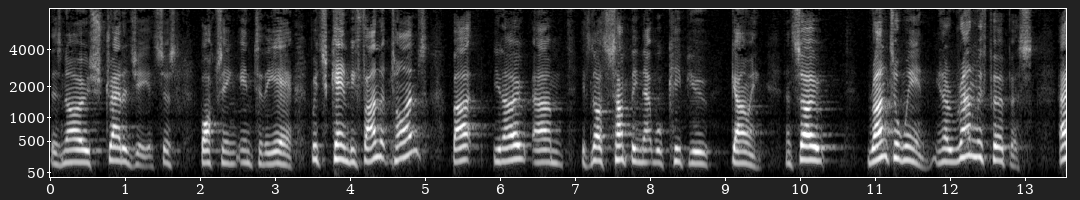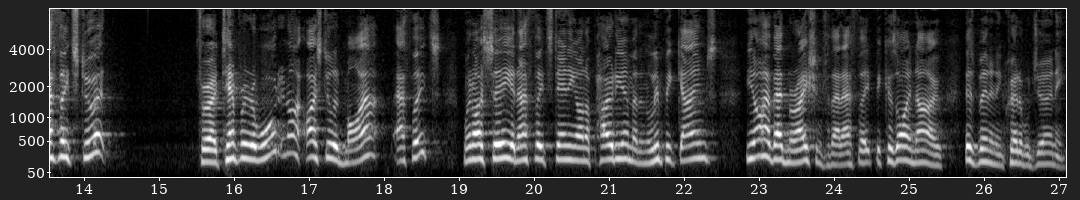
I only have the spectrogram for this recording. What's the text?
there's no strategy. It's just boxing into the air, which can be fun at times, but you know, um, it's not something that will keep you going. And so, run to win. You know, run with purpose. Athletes do it for a temporary reward, and I, I still admire athletes. When I see an athlete standing on a podium at an Olympic Games, you know, I have admiration for that athlete because I know there's been an incredible journey.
